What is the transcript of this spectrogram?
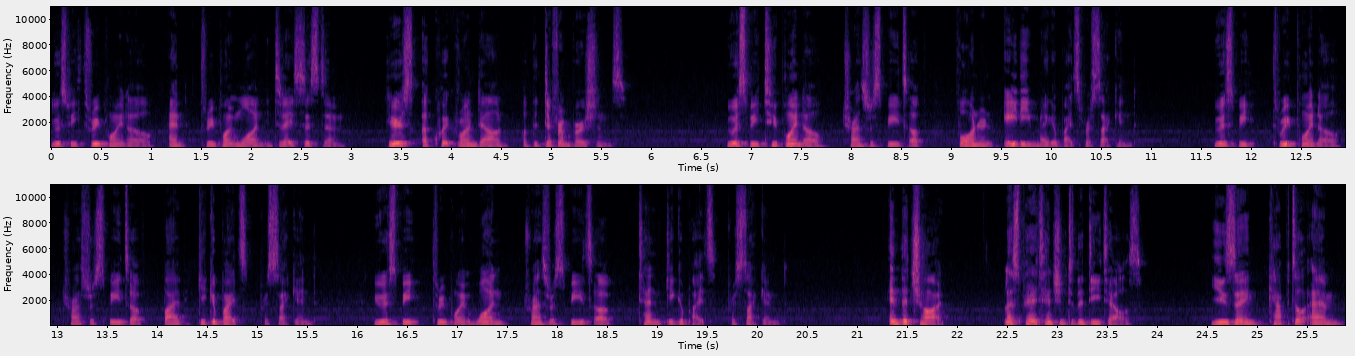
USB 3.0, and 3.1 in today's system. Here's a quick rundown of the different versions. USB 2.0 transfer speeds of 480 megabytes per second, USB 3.0 transfer speeds of 5 gigabytes per second, USB 3.1 transfer speeds of 10 gigabytes per second. In the chart, let's pay attention to the details. Using capital M,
